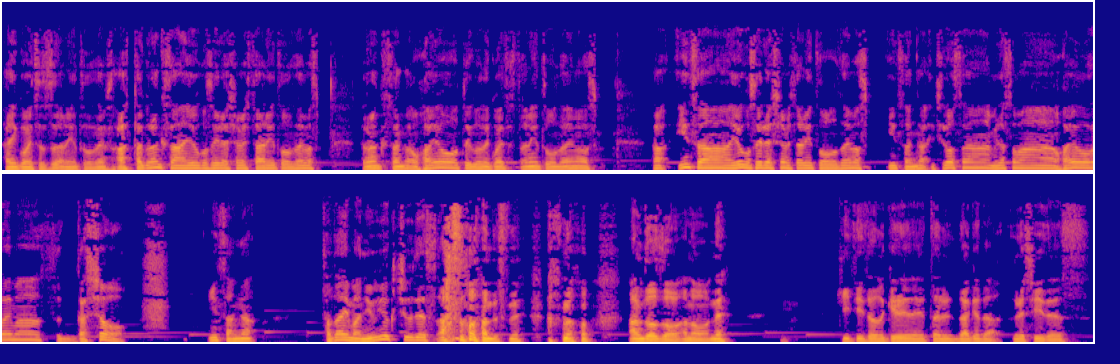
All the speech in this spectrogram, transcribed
はい、ご挨拶ありがとうございます。あ、タクランクさん、ようこそいらっしゃいました。ありがとうございます。タランクさんがおはようということでご挨拶ありがとうございます。あ、インさん、ようこそいらっしゃいました。ありがとうございます。インさんが、イチローさん、皆様、おはようございます。合唱。インさんが、ただいま入浴中です。あ、そうなんですね。あの、あの、どうぞ、あのね、聞いていただけただけでは嬉しいです。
